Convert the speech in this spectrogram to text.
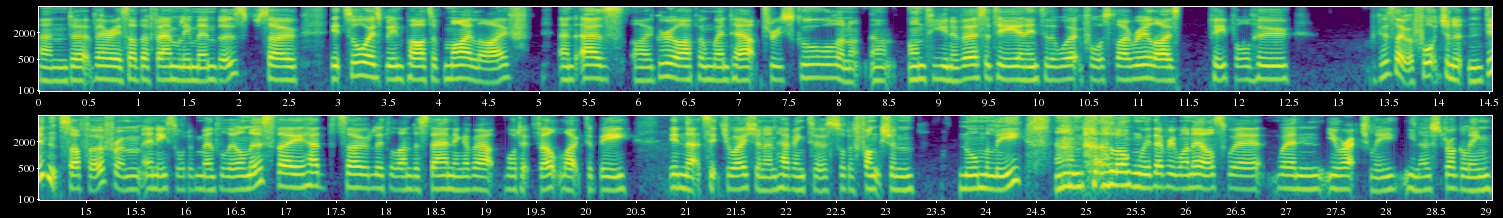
and uh, various other family members. So it's always been part of my life. And as I grew up and went out through school and uh, onto university and into the workforce, I realized people who because they were fortunate and didn't suffer from any sort of mental illness, they had so little understanding about what it felt like to be in that situation and having to sort of function normally um, along with everyone else where when you're actually you know struggling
